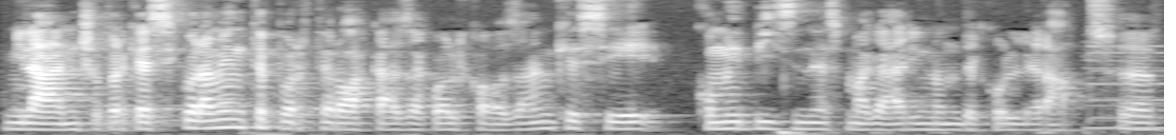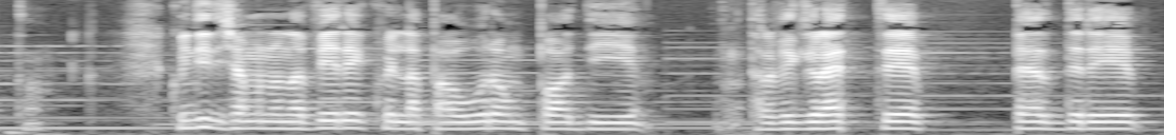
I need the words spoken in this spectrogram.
mi lancio perché sicuramente porterò a casa qualcosa, anche se come business magari non decollerà. Certo. Quindi diciamo non avere quella paura un po' di, tra virgolette, perdere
